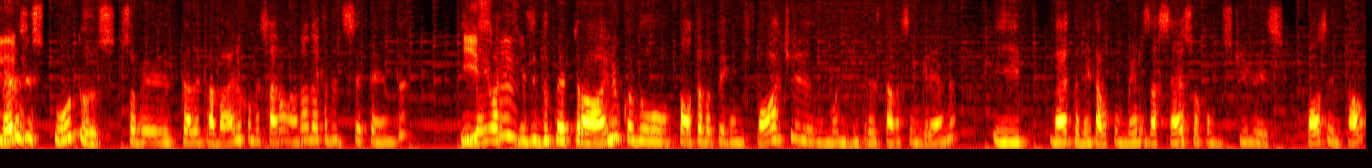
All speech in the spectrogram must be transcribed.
primeiros estudos sobre teletrabalho começaram lá na década de 70. E Isso veio a crise do petróleo, quando o pau tava pegando forte, um monte de empresa tava sem grana. E né, também tava com menos acesso a combustíveis fósseis e tal.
